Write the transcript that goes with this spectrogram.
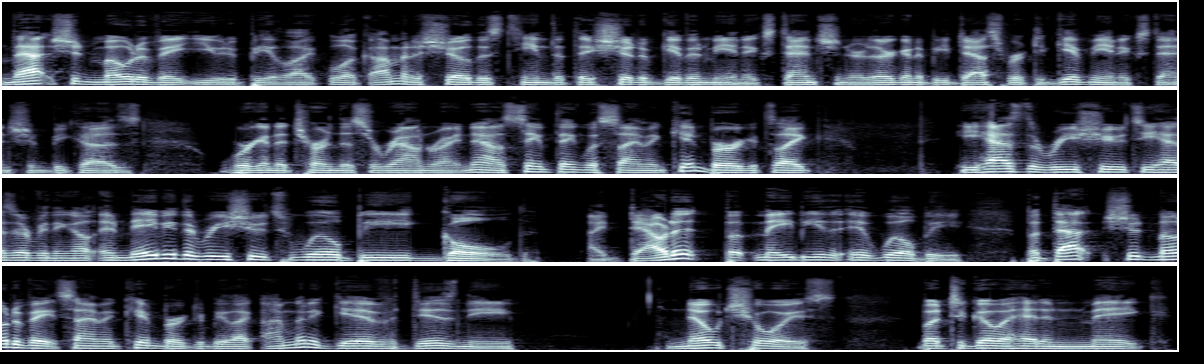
That should motivate you to be like, look, I'm going to show this team that they should have given me an extension, or they're going to be desperate to give me an extension because we're going to turn this around right now. Same thing with Simon Kinberg. It's like, he has the reshoots, he has everything else, and maybe the reshoots will be gold. I doubt it, but maybe it will be. But that should motivate Simon Kinberg to be like, I'm going to give Disney no choice but to go ahead and make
